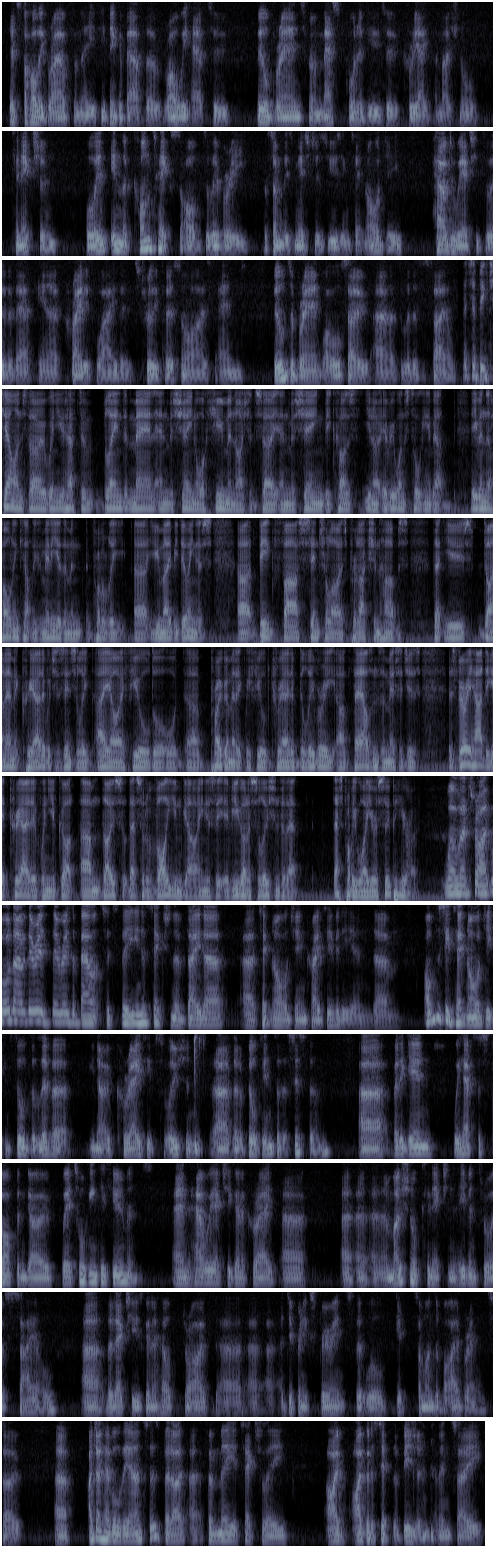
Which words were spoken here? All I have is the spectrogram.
that's the holy grail for me. If you think about the role we have to build brands from a mass point of view to create emotional connection, well, in, in the context of delivery of some of these messages using technology, how do we actually deliver that in a creative way that it's truly personalized and builds a brand while also uh, delivers a sale. That's a big challenge, though, when you have to blend man and machine, or human, I should say, and machine, because you know everyone's talking about, even the holding companies, many of them, and probably uh, you may be doing this, uh, big, fast, centralized production hubs that use dynamic creative, which is essentially AI fueled or, or uh, programmatically fueled creative delivery, uh, thousands of messages. It's very hard to get creative when you've got um, those that sort of volume going. Is if you got a solution for that, that's probably why you're a superhero. Well, that's right. Well, no, there is there is a balance. It's the intersection of data, uh, technology, and creativity, and um, obviously technology can still deliver you know creative solutions uh, that are built into the system. Uh, but again, we have to stop and go, we're talking to humans and how are we actually going to create a, a, an emotional connection, even through a sale, uh, that actually is going to help drive uh, a, a, different experience that will get someone to buy a brand. So uh, I don't have all the answers, but I, uh, for me, it's actually I've, I've got to set the vision and then say,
